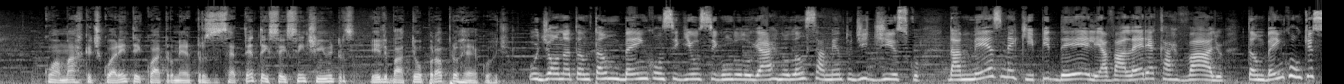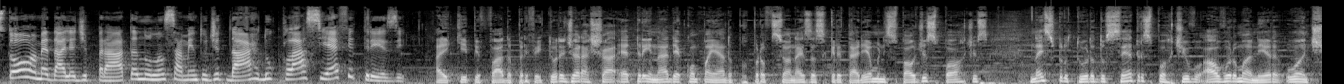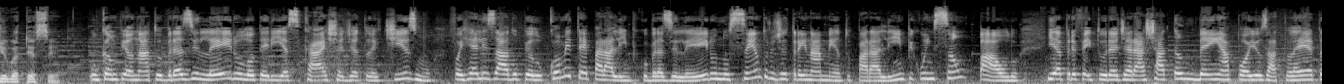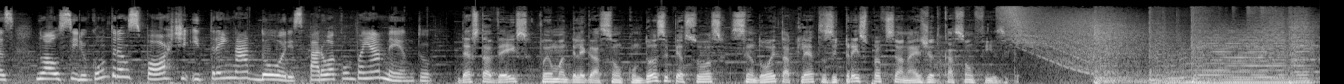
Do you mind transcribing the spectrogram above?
com a marca de 44 metros e 76 centímetros, ele bateu o próprio recorde. O Jonathan também conseguiu o segundo lugar no lançamento de disco. Da mesma equipe dele, a Valéria Carvalho também conquistou a medalha de prata no lançamento de dardo classe F13. A equipe FADA Prefeitura de Araxá é treinada e acompanhada por profissionais da Secretaria Municipal de Esportes na estrutura do Centro Esportivo Álvaro Maneira, o antigo ATC. O Campeonato Brasileiro Loterias Caixa de Atletismo foi realizado pelo Comitê Paralímpico Brasileiro no Centro de Treinamento Paralímpico em São Paulo. E a Prefeitura de Araxá também apoia os atletas no auxílio com transporte e treinadores para o acompanhamento. Desta vez, foi uma delegação com 12 pessoas, sendo oito atletas e três profissionais de educação física.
